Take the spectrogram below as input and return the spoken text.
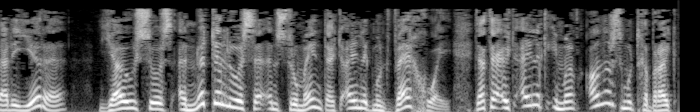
dat die Here jou soos 'n nuttelose instrument uiteindelik moet weggooi, dat hy uiteindelik iemand anders moet gebruik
